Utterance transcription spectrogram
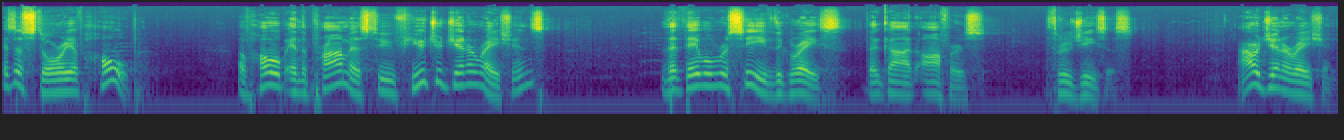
It's a story of hope, of hope and the promise to future generations that they will receive the grace that God offers through Jesus. Our generation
